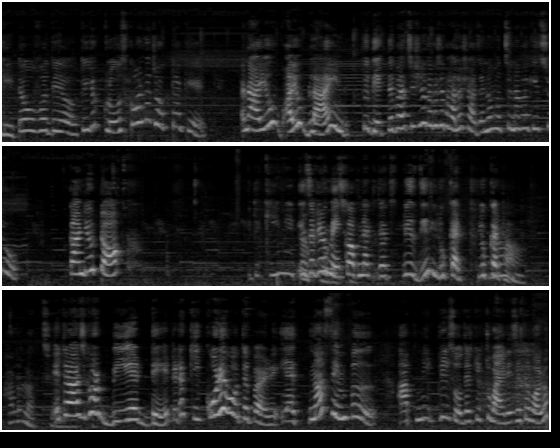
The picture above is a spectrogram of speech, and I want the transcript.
glitter over there তুই একটু ক্লোজ কর না চোখটাকে। And are you are you blind তুই দেখতে পাচ্ছিস না তোর কাছে ভালো সাজানো হচ্ছে না বা কিছু? কান্ট ইউ টক এটা কি ইজ দ্যাট ইউর মেকআপ না please the look at look at how ভালো লাগছে এটা আজকে ওর বিয়ের ডেট এটা কি করে হতে পারে? না সিম্পল আপনি প্লিজ ওদেরকে একটু বাইরে যেতে বলো।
